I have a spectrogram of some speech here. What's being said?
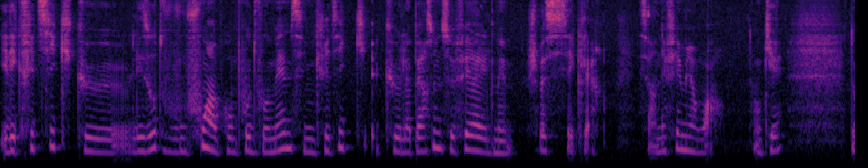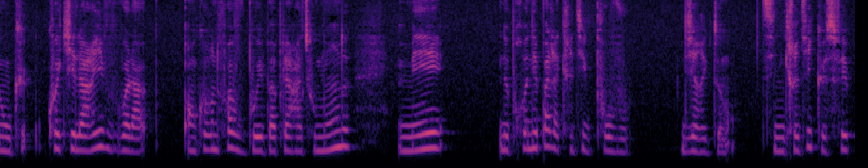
les critiques que les autres vous font à propos de vous-même, c'est une critique que la personne se fait à elle-même. Je sais pas si c'est clair. C'est un effet miroir. ok? Donc, quoi qu'il arrive, voilà, encore une fois, vous pouvez pas plaire à tout le monde, mais ne prenez pas la critique pour vous directement. C'est une critique que se fait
